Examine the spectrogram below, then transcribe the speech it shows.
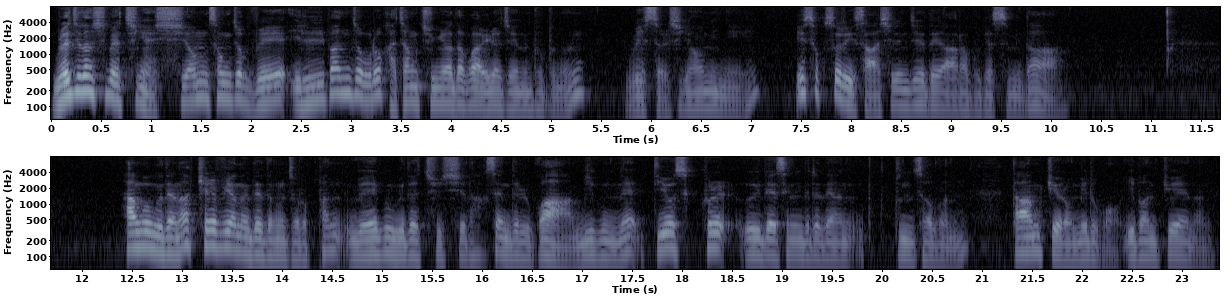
레지던시 매칭의 시험 성적 외에 일반적으로 가장 중요하다고 알려져 있는 부분은 리서치 경험이니 이 속설이 사실인지에 대해 알아보겠습니다. 한국 의대나 캐리비안 의대 등을 졸업한 외국 의대 출신 학생들과 미국 내 DO school 의대생들에 대한 분석은 다음 기회로 미루고 이번 기회에는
